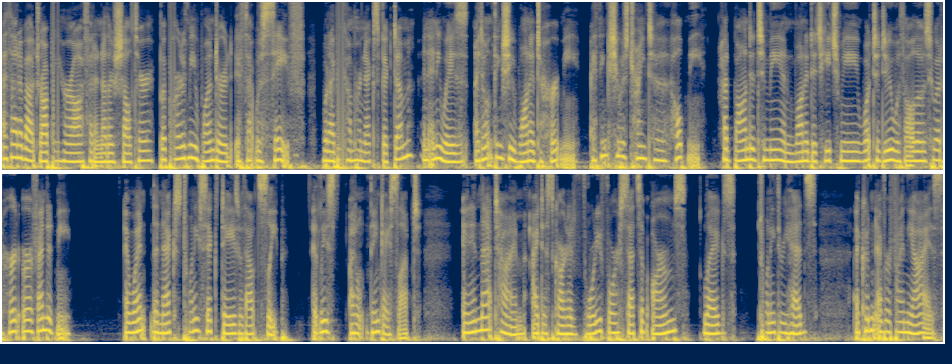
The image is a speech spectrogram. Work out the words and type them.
I thought about dropping her off at another shelter, but part of me wondered if that was safe. Would I become her next victim? And, anyways, I don't think she wanted to hurt me. I think she was trying to help me, had bonded to me, and wanted to teach me what to do with all those who had hurt or offended me. I went the next 26 days without sleep. At least, I don't think I slept. And in that time, I discarded 44 sets of arms, legs, 23 heads. I couldn't ever find the eyes.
